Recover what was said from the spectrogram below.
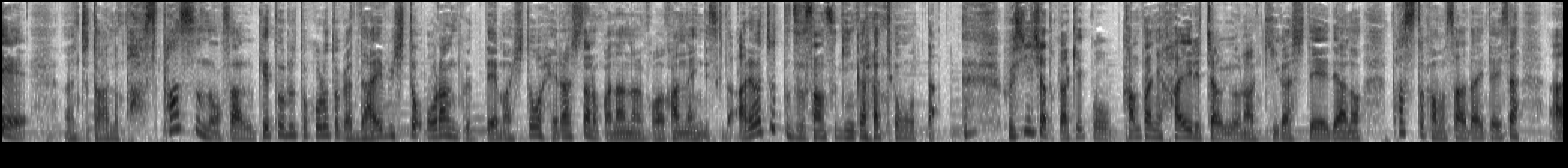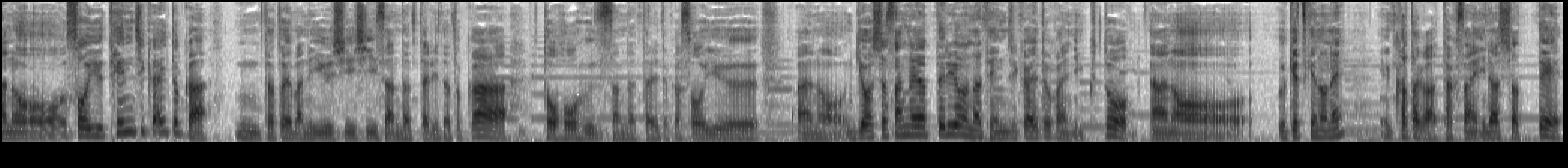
ちょっとあのパス、パスのさ、受け取るところとかだいぶ人おらんくって、まあ人を減らしたのか何なのかわかんないんですけど、あれはちょっとずさんすぎんかなって思った。不審者とか結構簡単に入れちゃうような気がして、で、あの、パスとかもさ、大体さ、あの、そういう展示会とか、うん、例えばね、UCC さんだったりだとか、東方フーズさんだったりとか、そういう、あの、業者さんがやってるような展示会とかに行くと、あの、受付のね、方がたくさんいらっしゃって、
